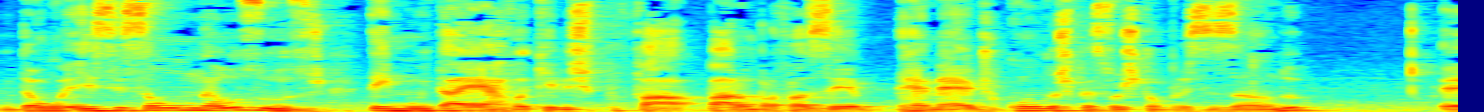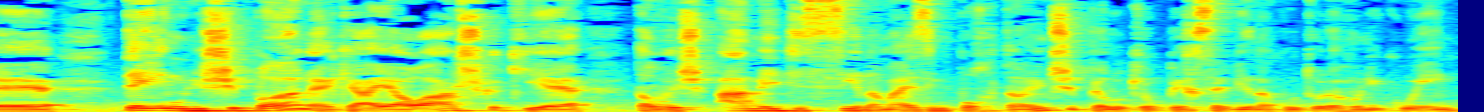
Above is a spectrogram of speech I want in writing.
Então esses são né, os usos. Tem muita erva que eles param para fazer remédio quando as pessoas estão precisando. É, tem o Nishipan, né, que é a ayahuasca, que é talvez a medicina mais importante, pelo que eu percebi na cultura Queen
